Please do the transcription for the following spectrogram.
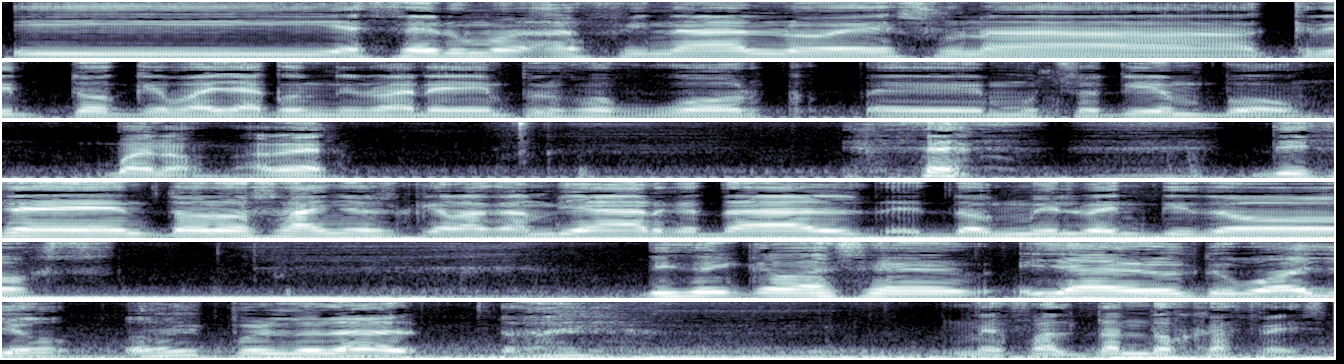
Y Ethereum al final no es una cripto que vaya a continuar en Proof of Work eh, mucho tiempo. Bueno, a ver. Dicen todos los años que va a cambiar, que tal, 2022. Dicen que va a ser ya el último año. Ay, perdonad. me faltan dos cafés.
